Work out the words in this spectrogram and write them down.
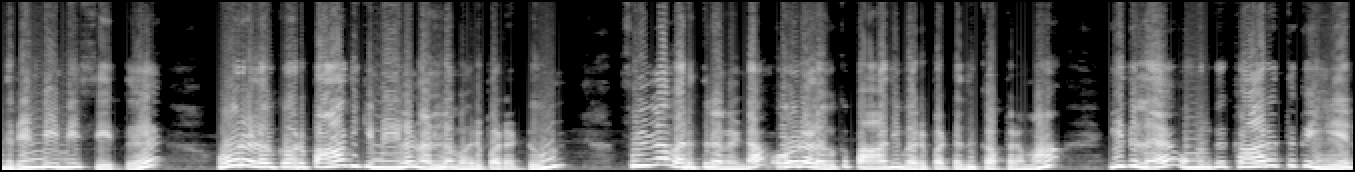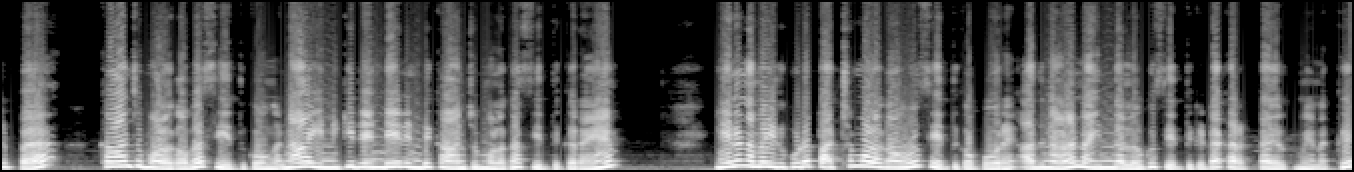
இந்த ரெண்டையுமே சேர்த்து ஓரளவுக்கு ஒரு பாதிக்கு மேலே நல்லா வறுபடட்டும். ஃபுல்லாக வறுத்துற வேண்டாம். ஓரளவுக்கு பாதி வறுபட்டதுக்கு அப்புறமா இதில் உங்களுக்கு காரத்துக்கு ஏற்ப காஞ்ச மிளகாவை சேர்த்துக்கோங்க. நான் இன்னைக்கு ரெண்டே ரெண்டு காஞ்ச மிளகா சேர்த்துக்கிறேன். ஏன்னா நம்ம இது கூட பச்சை மிளகாவும் சேர்த்துக்க போகிறேன் அதனால நான் இந்த அளவுக்கு சேர்த்துக்கிட்டா கரெக்டாக இருக்கும் எனக்கு.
